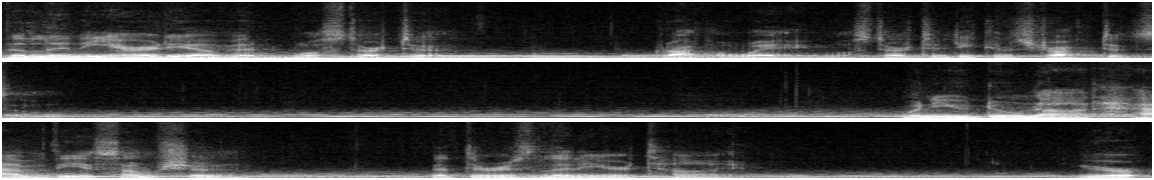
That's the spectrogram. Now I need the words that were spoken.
the linearity of it will start to drop away, will start to deconstruct itself. When you do not have the assumption that there is linear time, you're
